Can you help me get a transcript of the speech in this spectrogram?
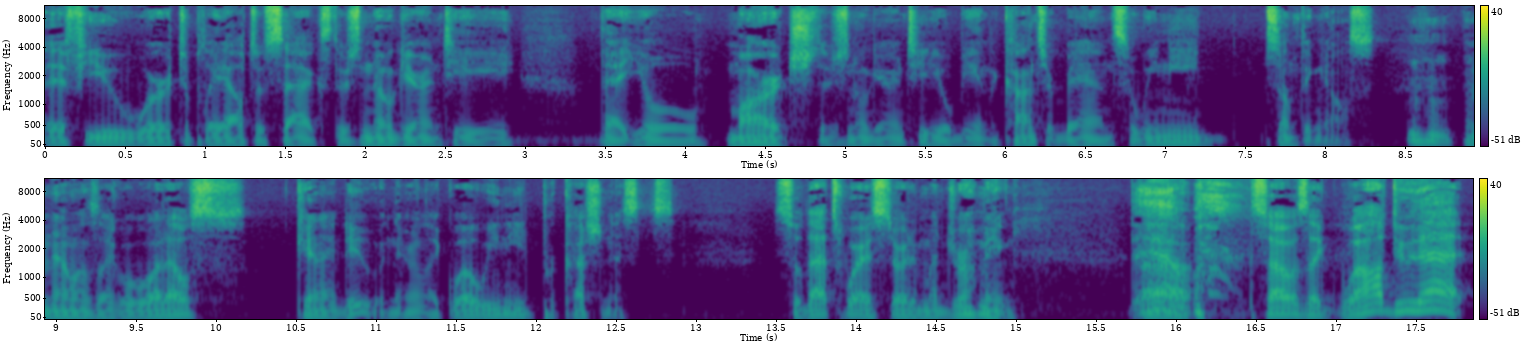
if you were to play alto sax there's no guarantee that you'll march there's no guarantee you'll be in the concert band so we need something else and i was like well what else can i do and they were like well we need percussionists so that's where i started my drumming Damn. uh, so I was like, well, I'll do that,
